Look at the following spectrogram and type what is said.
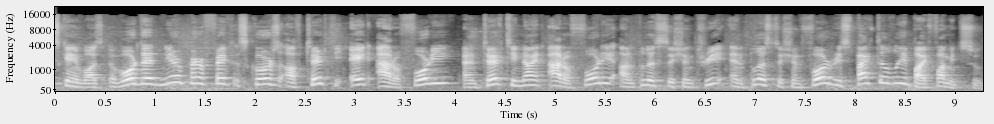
This game was awarded near perfect scores of 38 out of 40 and 39 out of 40 on PlayStation 3 and PlayStation 4 respectively by Famitsu.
